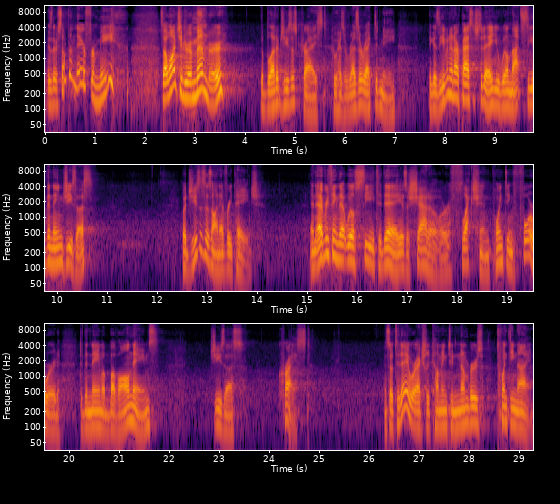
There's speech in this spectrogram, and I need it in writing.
is there something there for me? so I want you to remember the blood of Jesus Christ who has resurrected me because even in our passage today, you will not see the name Jesus, but Jesus is on every page. And everything that we'll see today is a shadow, a reflection pointing forward to the name above all names, Jesus Christ. And so today we're actually coming to Numbers 29.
